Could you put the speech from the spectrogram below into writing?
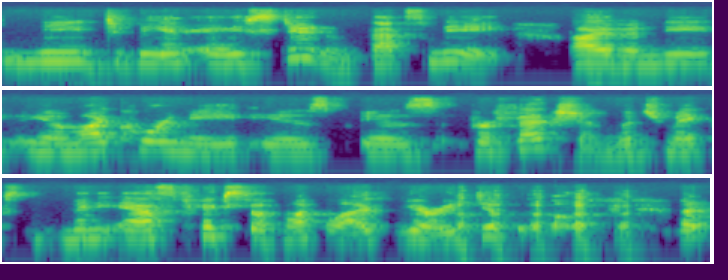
need to be an A student. That's me I have a need, you know, my core need is is perfection, which makes many aspects of my life very difficult. but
